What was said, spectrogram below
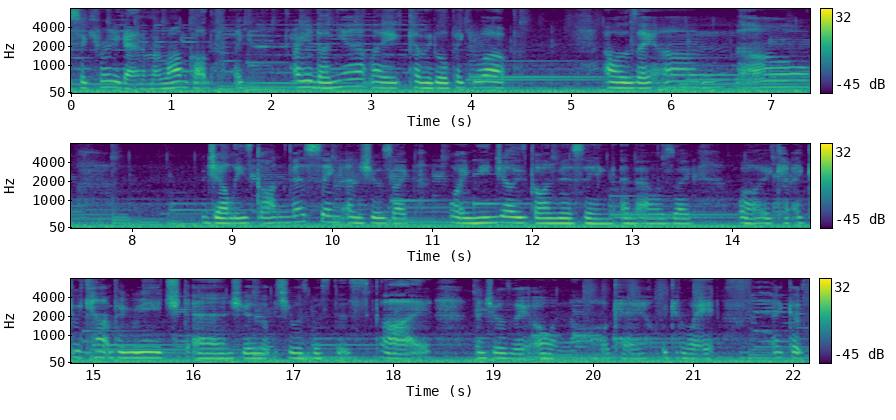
security guy, and my mom called like, "Are you done yet? Like, can we go pick you up?" I was like, oh no, Jelly's gone missing. And she was like, what I mean Jelly's gone missing? And I was like, well, it can, it, we can't be reached. And she was, she was with this guy. And she was like, oh no, okay, we can wait. Because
